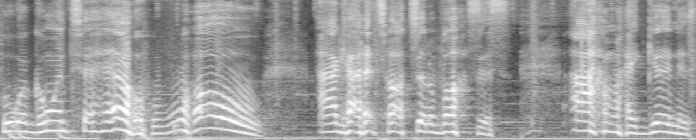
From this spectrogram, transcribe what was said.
who were going to hell. Whoa! I gotta talk to the bosses. Oh my goodness.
